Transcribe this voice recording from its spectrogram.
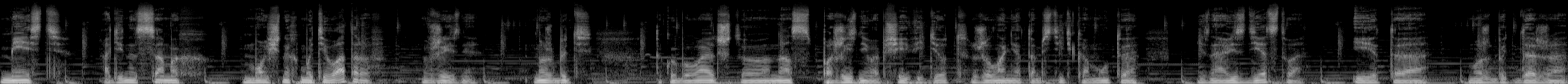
месть один из самых мощных мотиваторов в жизни. Может быть, такое бывает, что нас по жизни вообще ведет желание отомстить кому-то, не знаю, из детства. И это, может быть, даже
